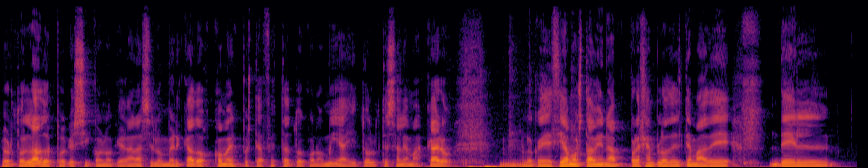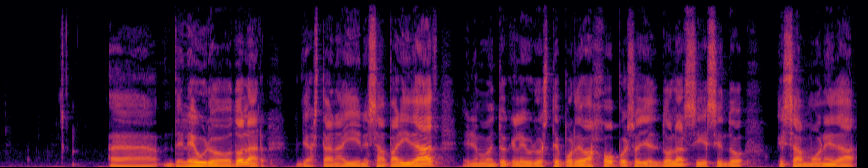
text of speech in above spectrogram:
los dos lados, porque si con lo que ganas en los mercados comes, pues te afecta tu economía y todo te sale más caro. Mm, lo que decíamos también, por ejemplo, del tema de, del, eh, del euro dólar, ya están ahí en esa paridad, en el momento que el euro esté por debajo, pues oye, el dólar sigue siendo esa moneda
